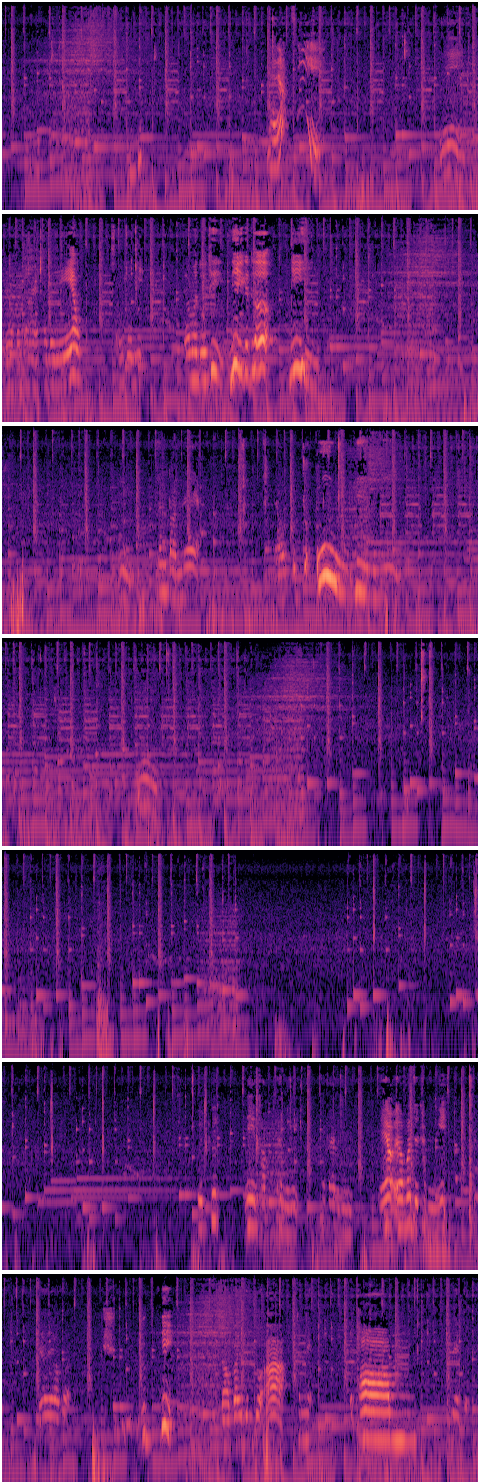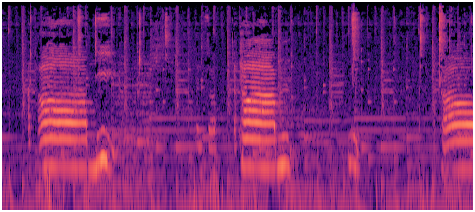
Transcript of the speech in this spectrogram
มาแล้วสินี่เราก็ได้เข้าไปแล้วสองตัวนี้เรามาดูที่นี่กันเถอะนี่ อนแรก แล้วก็จะอู้นี่มันนี่นี่ปึ๊ดปึ๊ด นี่ครับทำนี้ให้กลายเป็นนี้แล้วเราก็จะทำนี้แล้วเราก็ชุบนี่ต่อไปเป็นตัว R ทำเนี่ยทำเนี่ยก็อะทำนี่แล้วก็อะทำนี่ทำ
